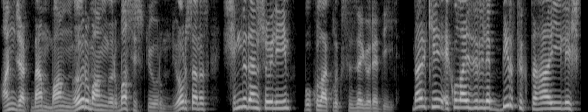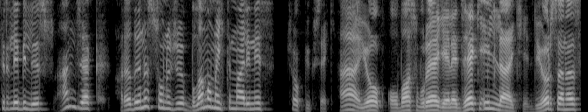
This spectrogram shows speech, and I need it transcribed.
Ancak ben bangır bangır bas istiyorum diyorsanız şimdiden söyleyeyim bu kulaklık size göre değil. Belki equalizer ile bir tık daha iyileştirilebilir ancak aradığınız sonucu bulamama ihtimaliniz çok yüksek. Ha yok o bas buraya gelecek illaki diyorsanız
